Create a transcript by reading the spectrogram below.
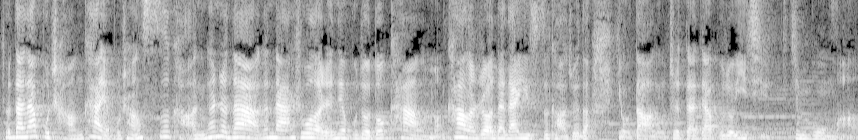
就大家不常看，也不常思考。你看这咱俩跟大家说了，人家不就都看了吗？看了之后，大家一思考，觉得有道理，这大家不就一起进步吗？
